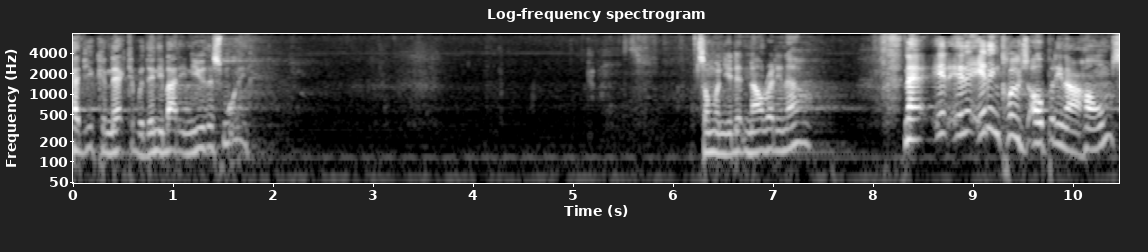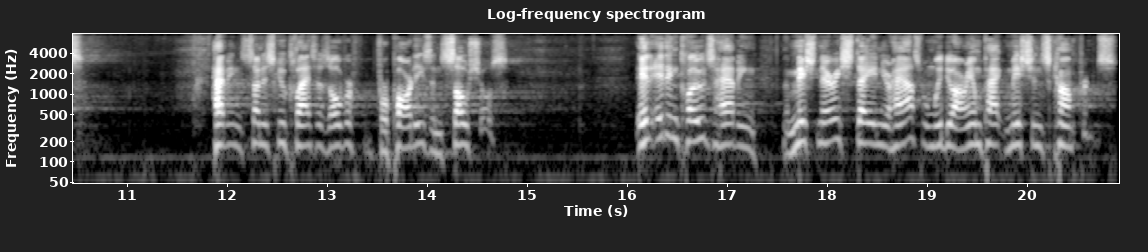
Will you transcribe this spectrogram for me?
Have you connected with anybody new this morning? Someone you didn't already know? Now, it, it, it, includes opening our homes, having Sunday school classes over for parties and socials. It, it includes having the missionaries stay in your house when we do our Impact Missions Conference.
